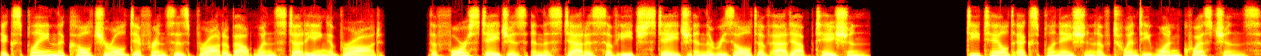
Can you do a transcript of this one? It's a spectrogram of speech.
Explain the cultural differences brought about when studying abroad, the four stages and the status of each stage and the result of adaptation. Detailed explanation of 21 questions.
